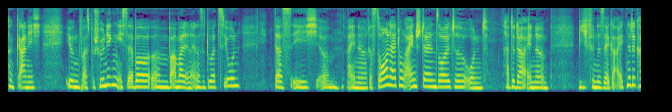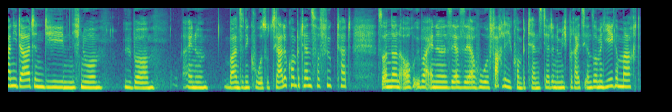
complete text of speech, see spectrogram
gar nicht irgendwas beschönigen. Ich selber ähm, war mal in einer Situation, dass ich ähm, eine Restaurantleitung einstellen sollte und hatte da eine, wie ich finde, sehr geeignete Kandidatin, die nicht nur über eine wahnsinnig hohe soziale Kompetenz verfügt hat, sondern auch über eine sehr, sehr hohe fachliche Kompetenz. Die hatte nämlich bereits ihren Sommelier gemacht.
